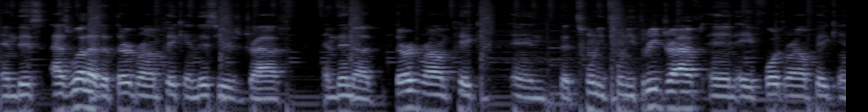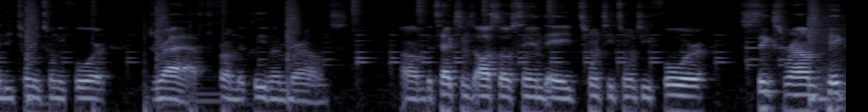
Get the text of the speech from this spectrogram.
and this as well as a third round pick in this year's draft, and then a third round pick in the 2023 draft and a fourth round pick in the 2024 draft from the Cleveland Browns. Um, the Texans also send a 2024 six round pick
